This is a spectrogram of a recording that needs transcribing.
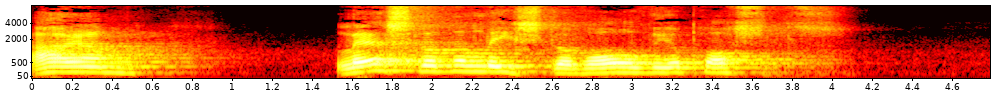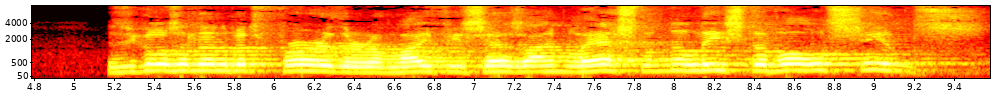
I am less than the least of all the apostles. As he goes a little bit further in life, he says, I'm less than the least of all saints.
